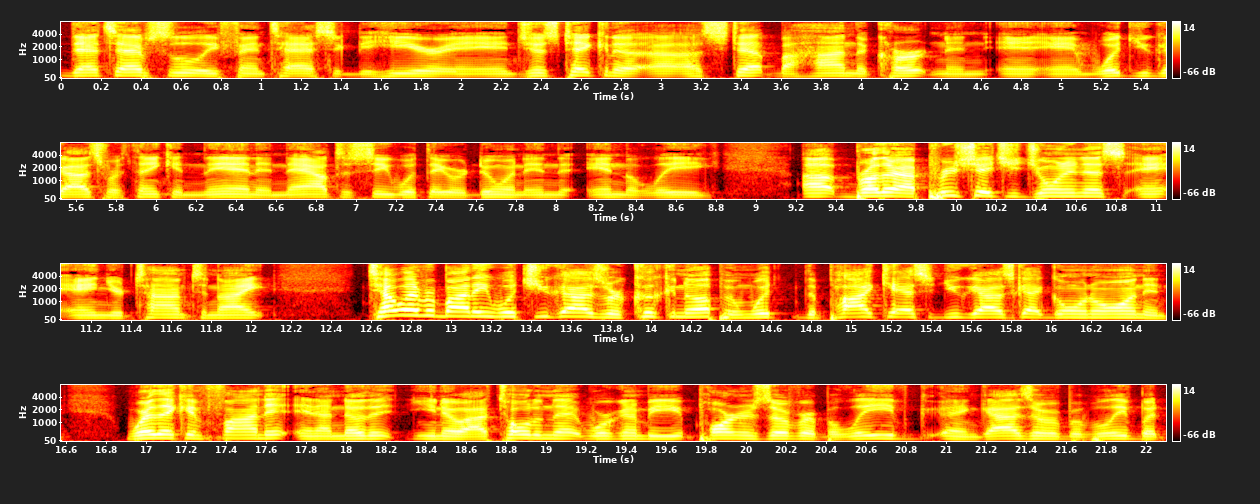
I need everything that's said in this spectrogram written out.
that's absolutely fantastic to hear, and just taking a, a step behind the curtain and, and, and, what you guys were thinking then, and now to see what they were doing in the in the league, uh, brother. I appreciate you joining us and, and your time tonight tell everybody what you guys are cooking up and what the podcast that you guys got going on and where they can find it. And I know that you know I told them that we're going to be partners over at Bleav and guys over at Bleav, but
